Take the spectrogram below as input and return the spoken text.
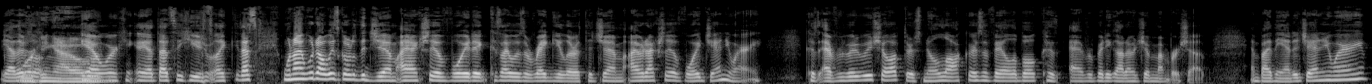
yeah, there's Working a, out. Yeah, working. Yeah, that's a huge like. That's when I would always go to the gym. I actually avoided because I was a regular at the gym. I would actually avoid January because everybody would show up. There's no lockers available because everybody got a gym membership, and by the end of January,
